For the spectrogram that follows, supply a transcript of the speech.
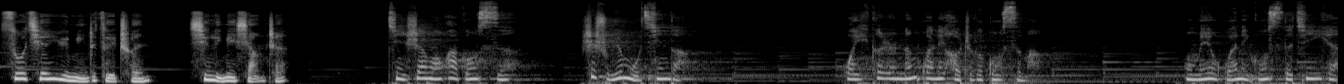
苏千玉抿着嘴唇，心里面想着。景山文化公司是属于母亲的，我一个人能管理好这个公司吗？我没有管理公司的经验，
